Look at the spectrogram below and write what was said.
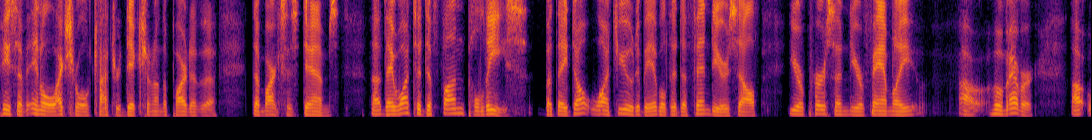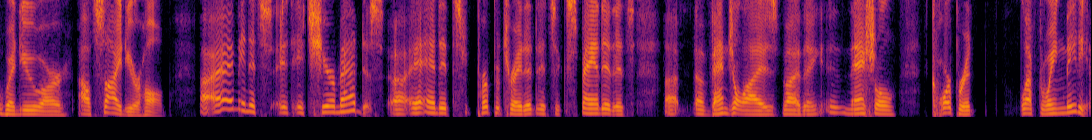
piece of intellectual contradiction on the part of the, the Marxist Dems? Uh, they want to defund police, but they don't want you to be able to defend yourself, your person, your family, uh, whomever, uh, when you are outside your home. I mean, it's it, it's sheer madness, uh, and it's perpetrated, it's expanded, it's uh, evangelized by the national corporate left wing media.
